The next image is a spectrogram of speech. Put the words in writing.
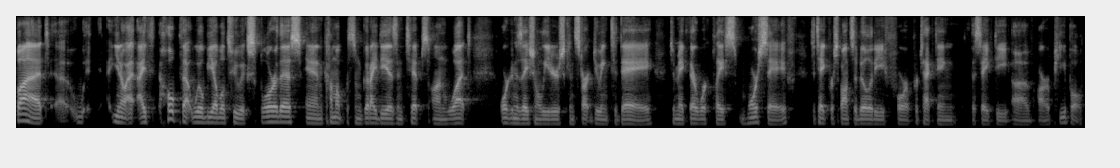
But uh, you know I, I, hope that we'll be able to explore this and come up with some good ideas and tips on what organizational leaders can start doing today to make their workplace more safe to take responsibility for protecting the safety of our people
